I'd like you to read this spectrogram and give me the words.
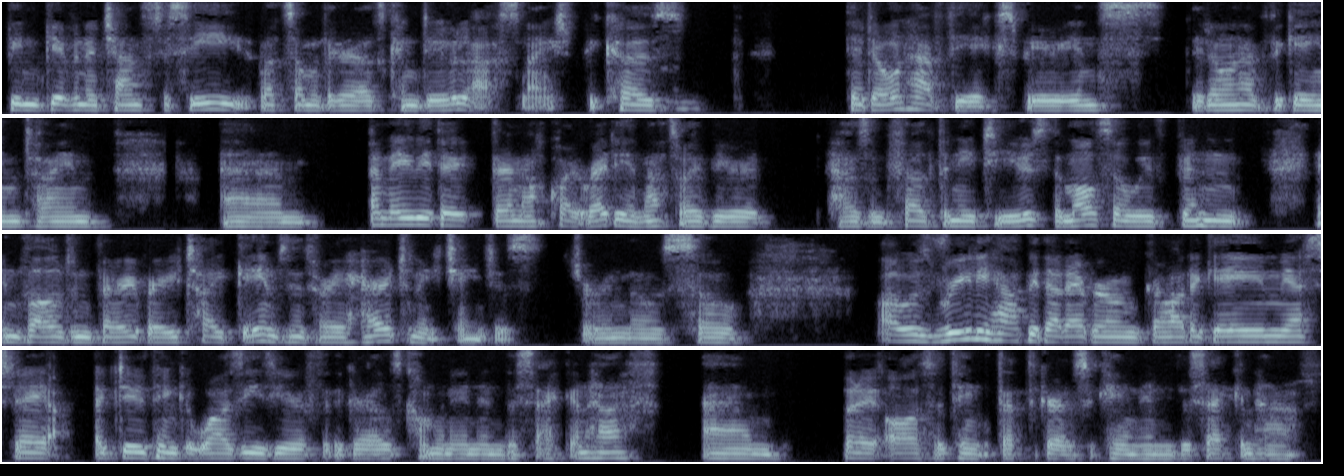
been given a chance to see what some of the girls can do last night because they don't have the experience, they don't have the game time, um, and maybe they they're not quite ready, and that's why Vera hasn't felt the need to use them. Also, we've been involved in very very tight games, and it's very hard to make changes during those. So. I was really happy that everyone got a game yesterday. I do think it was easier for the girls coming in in the second half. Um, but I also think that the girls who came in the second half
